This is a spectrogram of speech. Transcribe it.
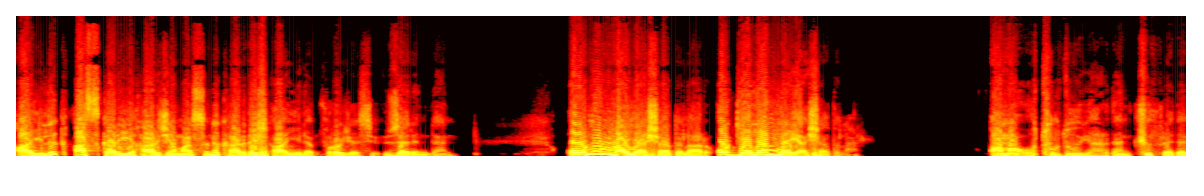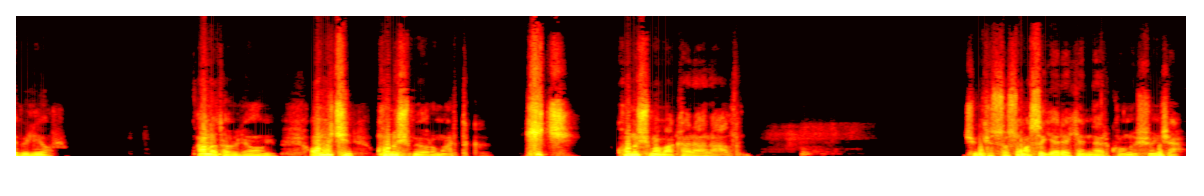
aylık asgari harcamasını kardeş aile projesi üzerinden onunla yaşadılar, o gelenle yaşadılar. Ama oturduğu yerden küfredebiliyor. Anlatabiliyor muyum? Onun için konuşmuyorum artık. Hiç konuşmama kararı aldım. Çünkü susması gerekenler konuşunca,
